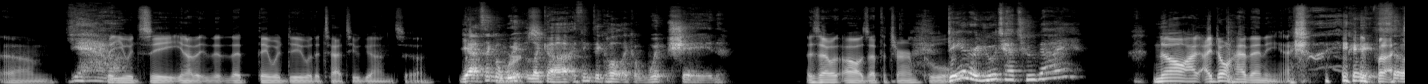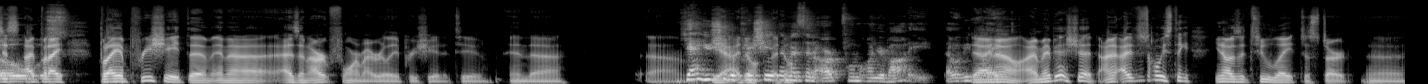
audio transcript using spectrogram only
um Yeah, that you would see. You know that, that they would do with a tattoo gun. So yeah, it's like a whip, like a. I think they call it like a whip shade. is that what, oh is that the term? Cool. Dan, are you a tattoo guy? No, I, I don't have any actually. Okay, but I just I, but I but I appreciate them and uh as an art form I really appreciate it too. And uh um, Yeah, you should don't- appreciate them as an art form on your body. That would be Yeah, I know. I maybe I should. I, I just always think, you know, is it too late to start uh,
